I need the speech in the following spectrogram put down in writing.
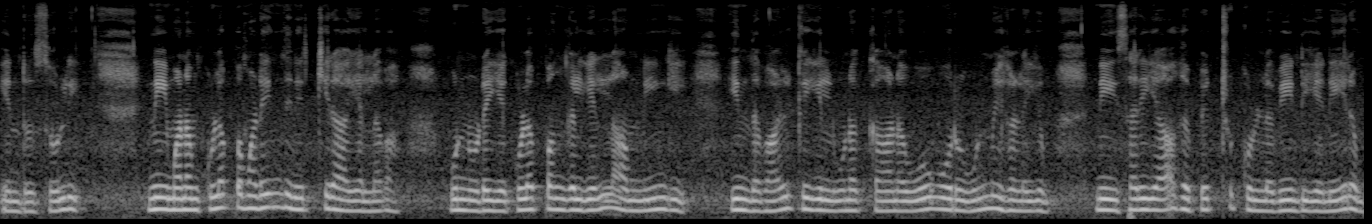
என்று சொல்லி நீ மனம் குழப்பமடைந்து நிற்கிறாயல்லவா உன்னுடைய குழப்பங்கள் எல்லாம் நீங்கி இந்த வாழ்க்கையில் உனக்கான ஒவ்வொரு உண்மைகளையும் நீ சரியாக பெற்றுக்கொள்ள வேண்டிய நேரம்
